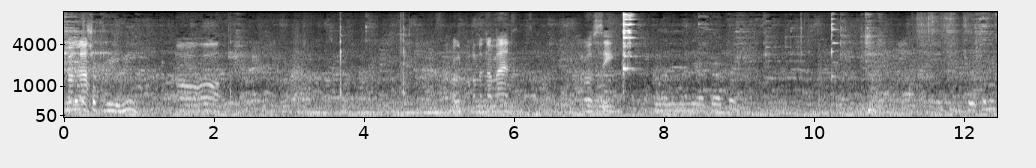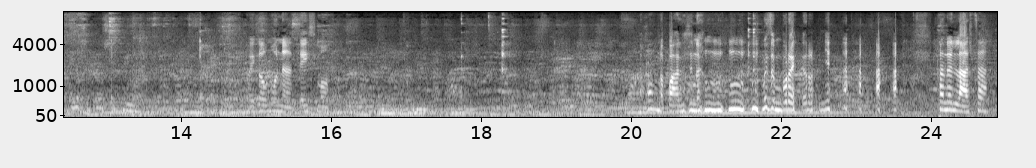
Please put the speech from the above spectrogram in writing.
Naman siya creamy. Oo. Palpak na naman. We'll see. Wala naman yata ito. Chocolate na supposed to be. O, ikaw muna. Taste mo. Ako, napagos ng sombrero niya. Anong lasa?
